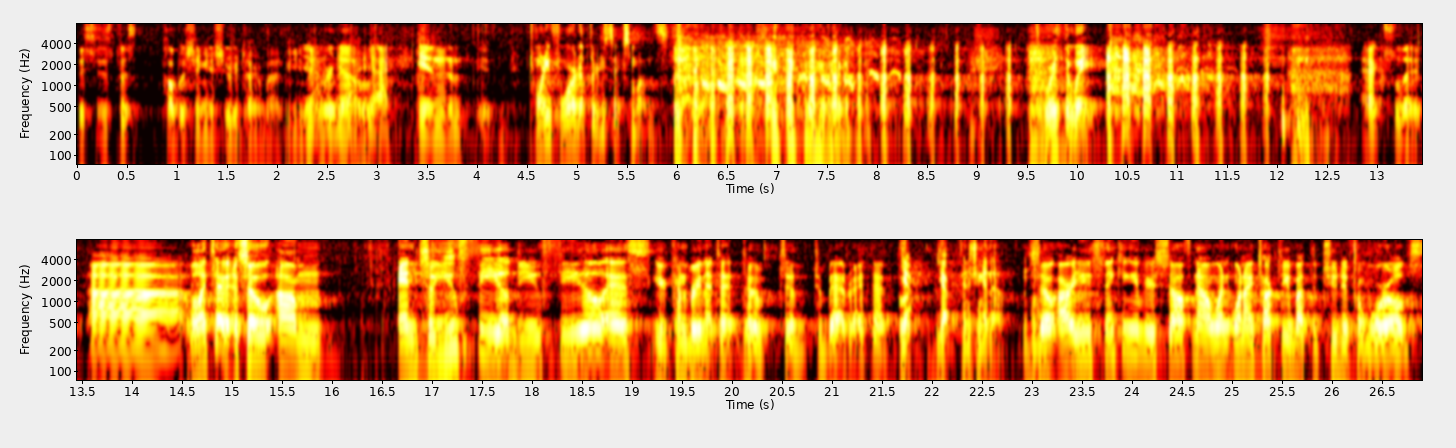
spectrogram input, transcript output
This is the publishing issue we're talking about. You Yeah, never yeah, know. Yeah, in 24 to 36 months. it's worth the wait. Excellent. Uh, well, I tell you, so, um, and so you feel, do you feel as you're kind of bringing that to, to, to, to bed, right? That book? Yeah, yep, finishing it now. Mhm. So are you thinking of yourself now, when, when I talked to you about the two different worlds,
